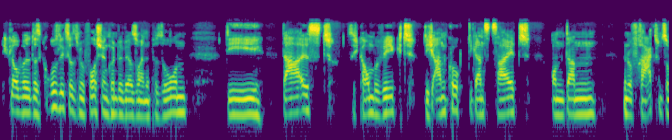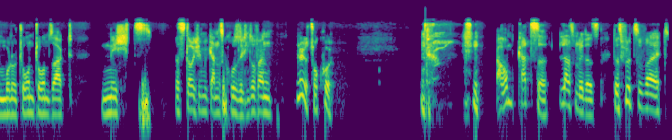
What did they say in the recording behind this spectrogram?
Ich glaube, das Gruseligste, was ich mir vorstellen könnte, wäre so eine Person, die da ist, sich kaum bewegt, dich anguckt die ganze Zeit und dann, wenn du fragst, mit so einem monotonen Ton sagt, nichts. Das ist, glaube ich, irgendwie ganz gruselig. Insofern, nö, ist doch cool. Warum Katze? Lassen wir das. Das führt zu weit.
